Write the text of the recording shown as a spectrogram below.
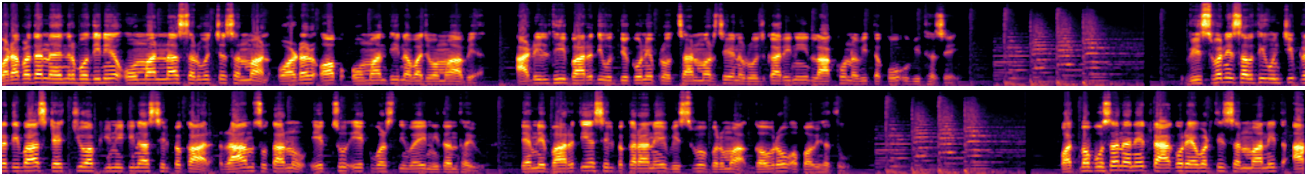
વડાપ્રધાન નરેન્દ્ર મોદીને ઓમાનના સર્વોચ્ચ સન્માન, ઓર્ડર ઓફ ઓમાનથી નવાજવામાં આવ્યા. આ ડીલથી ભારતીય ઉદ્યોગોને પ્રોત્સાહન મળશે અને રોજગારીની લાખો નવી તકો ઊભી થશે. વિશ્વની સૌથી ઊંચી પ્રતિભા સ્ટેચ્યુ ઓફ યુનિટીના શિલ્પકાર રામ સુતારનું એકસો એક વર્ષની વયે નિધન થયું. તેમણે ભારતીય શિલ્પકલાને વિશ્વભરમાં ગૌરવ અપાવ્યું હતું. પદ્મભૂષણ અને ટાગોર એવોર્ડથી સન્માનિત આ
